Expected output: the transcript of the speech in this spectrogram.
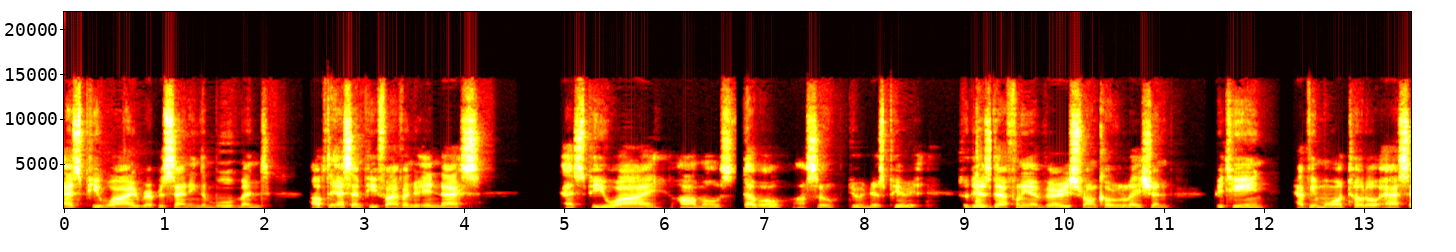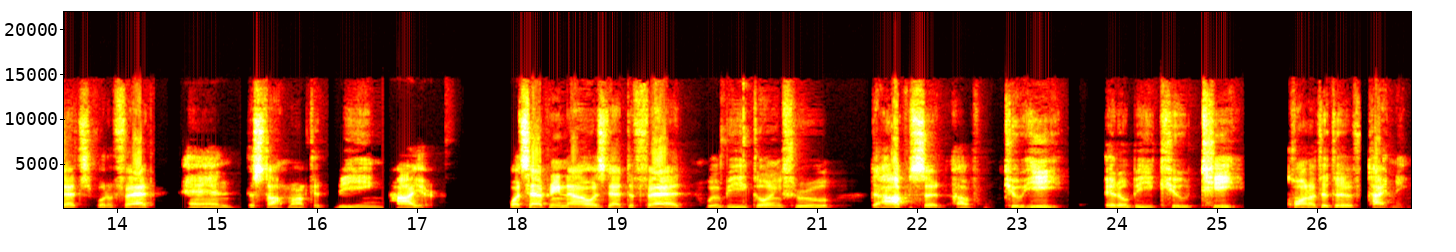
SPY representing the movement of the S&P 500 index. SPY almost double also during this period. So there's definitely a very strong correlation between having more total assets for the Fed and the stock market being higher. What's happening now is that the Fed will be going through the opposite of QE. It'll be QT, quantitative tightening.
